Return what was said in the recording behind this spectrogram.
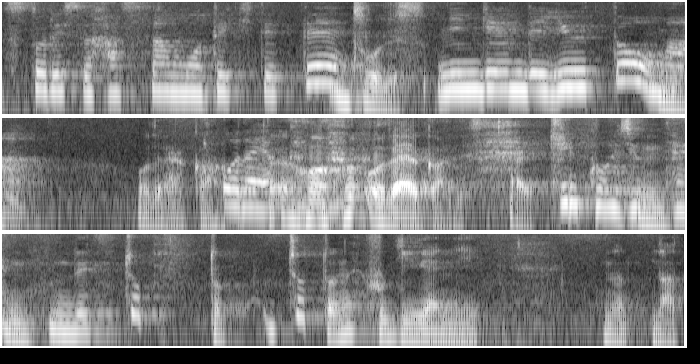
ストレス発散もできてて、うん、そうです。人間で言うと、まあ、穏やか。穏やか。穏やかです、はい、健康状態、うん、でちょっとちょっとね不機嫌にななっ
